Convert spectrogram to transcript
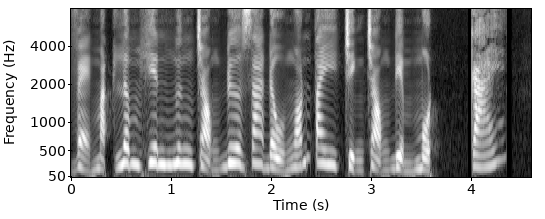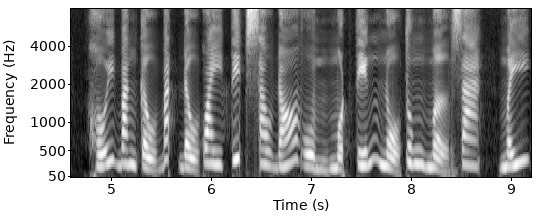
Vẻ mặt Lâm Hiên ngưng trọng đưa ra đầu ngón tay chỉnh trọng điểm một cái. Khối băng cầu bắt đầu quay tít sau đó ùm một tiếng nổ tung mở ra, mấy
